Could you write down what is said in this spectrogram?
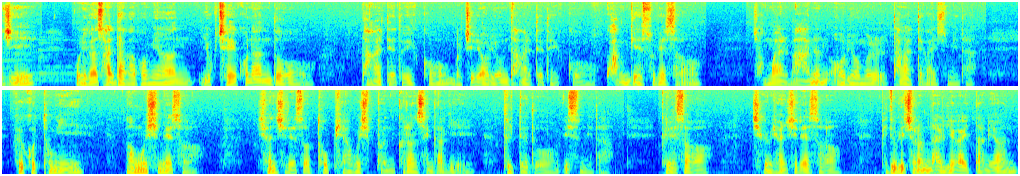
아버지, 우리가 살다가 보면 육체의 고난도 당할 때도 있고, 물질의 어려움 당할 때도 있고, 관계 속에서 정말 많은 어려움을 당할 때가 있습니다. 그 고통이 너무 심해서 현실에서 도피하고 싶은 그런 생각이 들 때도 있습니다. 그래서 지금 현실에서 비둘기처럼 날개가 있다면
